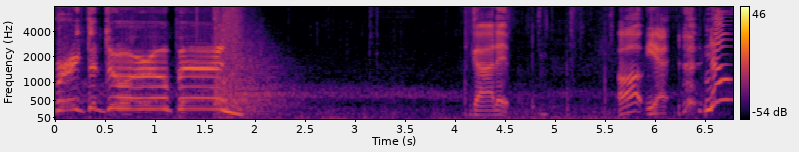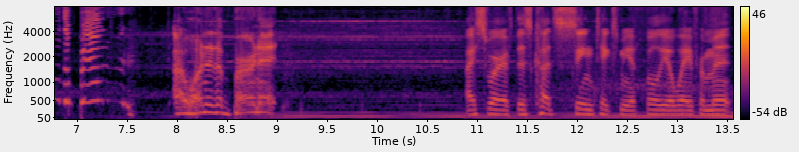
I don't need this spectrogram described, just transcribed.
Break the door open! Got it. Oh, yeah. No, the banner! I wanted to burn it. I swear, if this cutscene takes me a fully away from it,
